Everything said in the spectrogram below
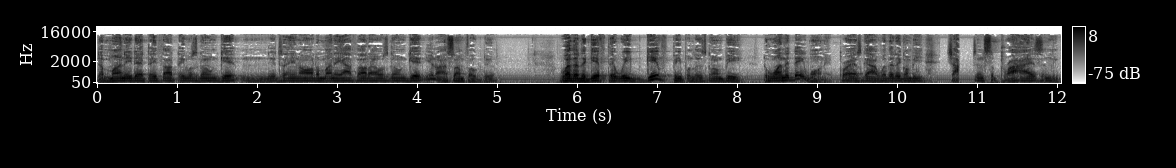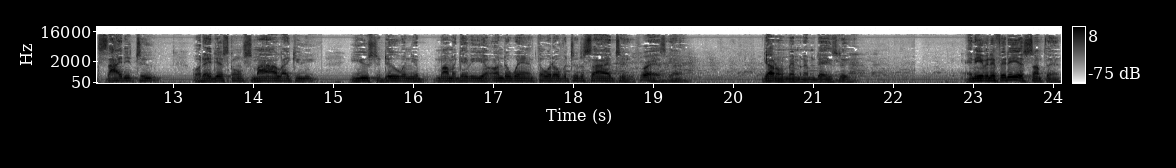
the money that they thought they was going to get, and it ain't all the money I thought I was going to get. You know how some folk do. Whether the gift that we give people is going to be the one that they wanted, praise God. Whether they're going to be shocked and surprised and excited too, or they just going to smile like you, you used to do when your mama gave you your underwear and throw it over to the side too. Praise God. Y'all don't remember them days, do you? And even if it is something,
